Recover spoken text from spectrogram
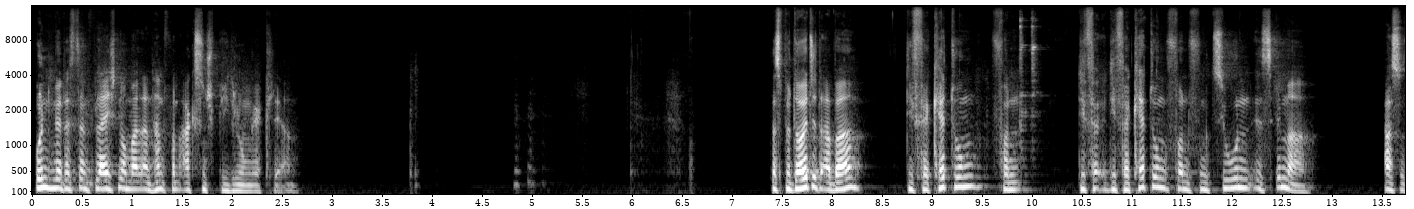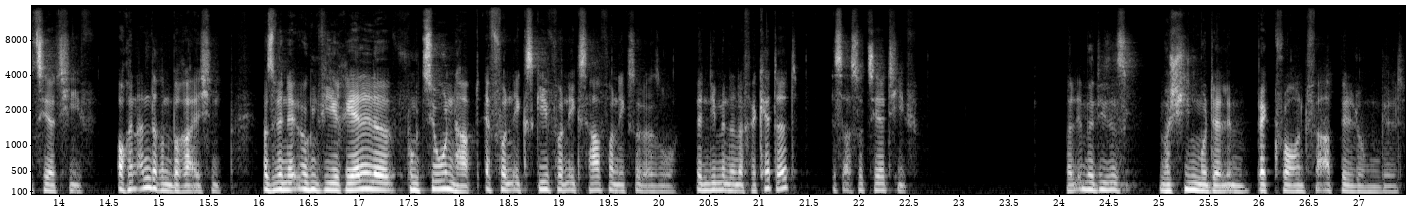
und mir das dann vielleicht nochmal anhand von Achsenspiegelungen erklären. Das bedeutet aber, die Verkettung von, die, Ver, die Verkettung von Funktionen ist immer assoziativ, auch in anderen Bereichen. Also wenn ihr irgendwie reelle Funktionen habt, f von x, g von x, h von x oder so, wenn die miteinander verkettet, ist assoziativ. Weil immer dieses Maschinenmodell im Background für Abbildungen gilt.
